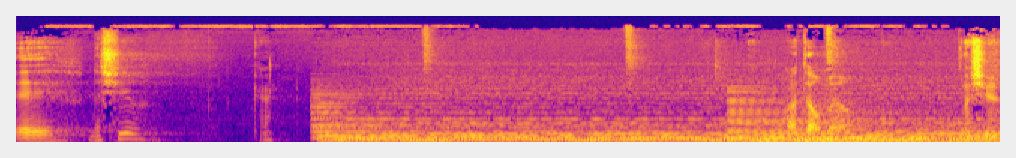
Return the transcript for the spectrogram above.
אה, נשיר. כן. מה אתה אומר? נשיר.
